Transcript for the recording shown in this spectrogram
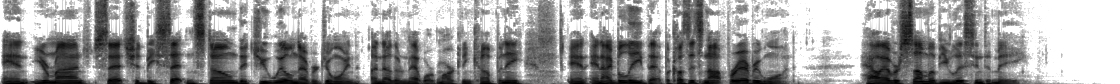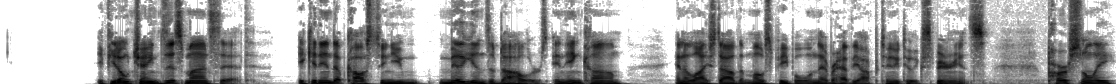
and your mindset should be set in stone that you will never join another network marketing company. And, and I believe that because it's not for everyone. However, some of you listen to me. If you don't change this mindset, it could end up costing you millions of dollars in income and a lifestyle that most people will never have the opportunity to experience. Personally,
